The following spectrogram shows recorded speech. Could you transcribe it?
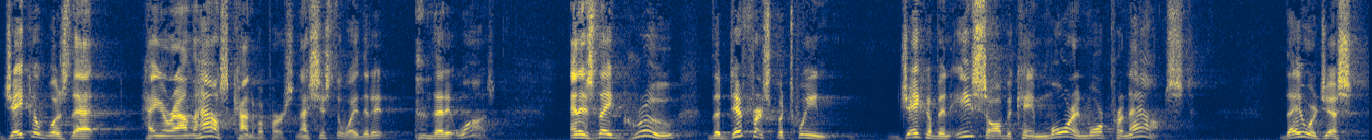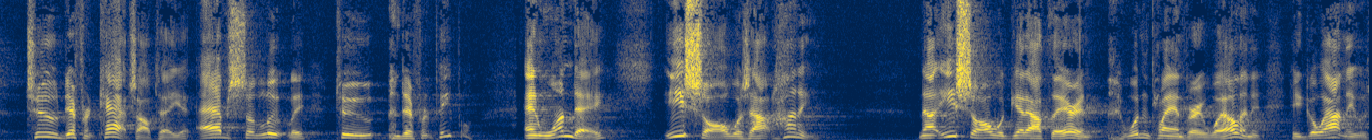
Jacob was that hang around the house kind of a person. That's just the way that it, that it was. And as they grew, the difference between Jacob and Esau became more and more pronounced. They were just two different cats, I'll tell you, absolutely two different people. And one day, Esau was out hunting Now Esau would get out there and wouldn't plan very well, and he'd go out and he was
